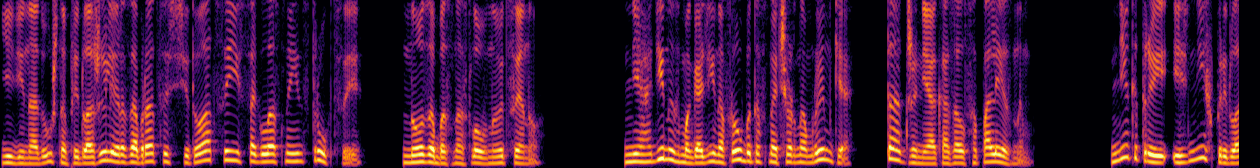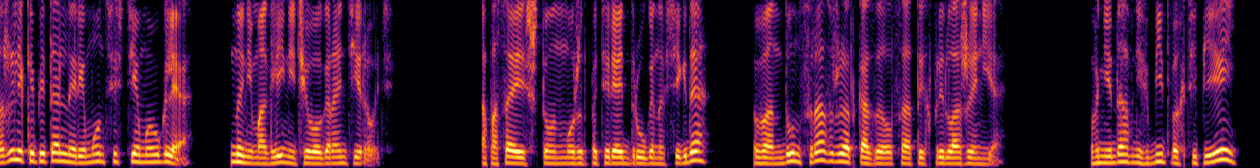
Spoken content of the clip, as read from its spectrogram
единодушно предложили разобраться с ситуацией согласно инструкции, но за баснословную цену. Ни один из магазинов роботов на черном рынке также не оказался полезным. Некоторые из них предложили капитальный ремонт системы угля, но не могли ничего гарантировать. Опасаясь, что он может потерять друга навсегда, Ван Дун сразу же отказался от их предложения. В недавних битвах TPA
